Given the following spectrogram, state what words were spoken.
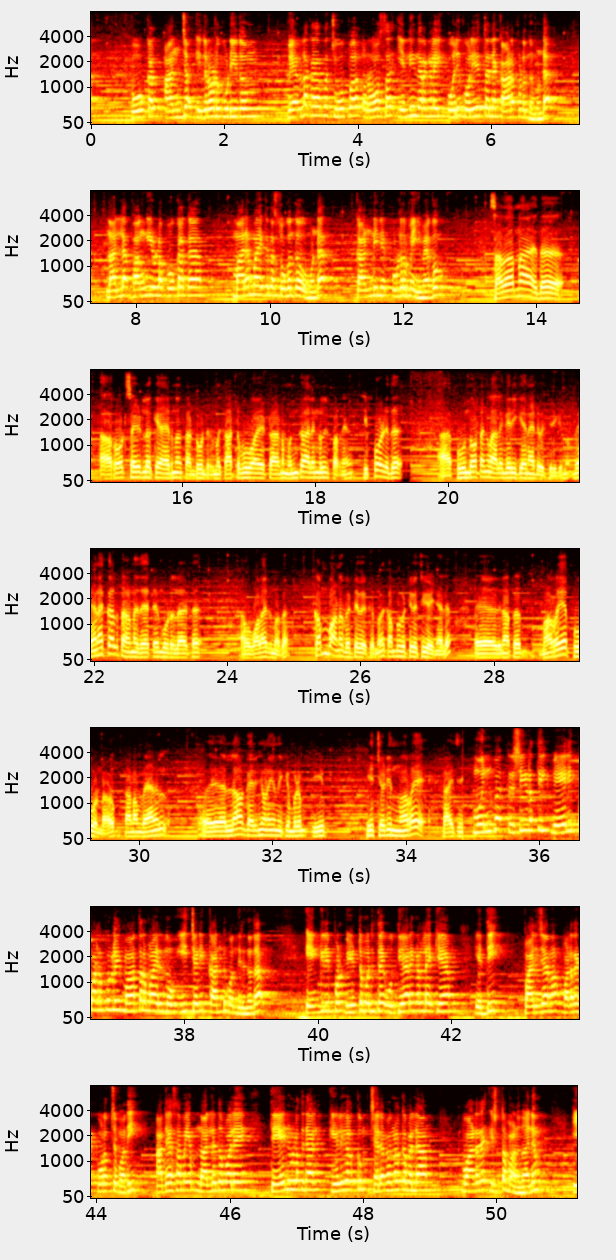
പൂക്കൾ അഞ്ച് ഇതിനോട് കൂടിയതും വെള്ള കലർന്ന ചുവപ്പ് റോസ് എന്നീ നിറങ്ങളിൽ ഒരു കൊലയിൽ തന്നെ കാണപ്പെടുന്നുമുണ്ട്. നല്ല ഭംഗിയുള്ള പൂക്കൾക്ക് മനം മയക്കുന്ന സുഗന്ധവുമുണ്ട്. കണ്ണിന് കുളിർമയുമേകും സാധാരണ ഇത് റോഡ് സൈഡിലൊക്കെ ആയിരുന്നു കണ്ടുകൊണ്ടിരുന്നത്. കാട്ടുപൂവായിട്ടാണ് മുൻകാലങ്ങളിൽ പറഞ്ഞത്. ഇപ്പോഴിത് പൂന്തോട്ടങ്ങൾ അലങ്കരിക്കാനായിട്ട് വെച്ചിരിക്കുന്നു. വേനൽക്കാലത്താണ് ഇത് ഏറ്റവും കൂടുതലായിട്ട് വളരുന്നത്. കമ്പാണ് വെട്ടിവെക്കുന്നത്. കമ്പ് വെട്ടിവെച്ച് കഴിഞ്ഞാൽ ഇതിനകത്ത് നിറയെ പൂവുണ്ടാകും. കാരണം വേനൽ എല്ലാം കരിഞ്ഞുണങ്ങി നിൽക്കുമ്പോഴും ഈ ഈ ചെടി നിറയെ കാഴ്ച മുൻപ് കൃഷിയിടത്തിൽ വേലിപ്പടർപ്പുകളിൽ മാത്രമായിരുന്നു ഈ ചെടി കണ്ടുവന്നിരുന്നത് എങ്കിലിപ്പോൾ വീട്ടുമുറ്റത്തെ ഉദ്യാനങ്ങളിലേക്ക് എത്തി പരിചരണം വളരെ കുറച്ച് മതി. അതേസമയം നല്ലതുപോലെ തേനുള്ളതിനാൽ കിളികൾക്കും ചെലവങ്ങൾക്കുമെല്ലാം വളരെ ഇഷ്ടമാണ് താനും.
